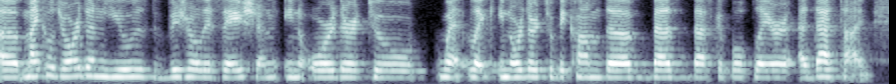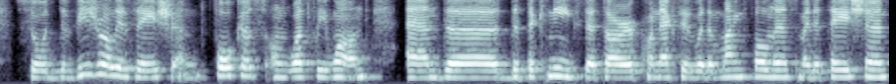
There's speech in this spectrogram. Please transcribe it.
uh, Michael Jordan used visualization in order to like in order to become the best basketball player at that time. So the visualization focus on what we want and uh, the techniques that are connected with the mindfulness, meditation,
